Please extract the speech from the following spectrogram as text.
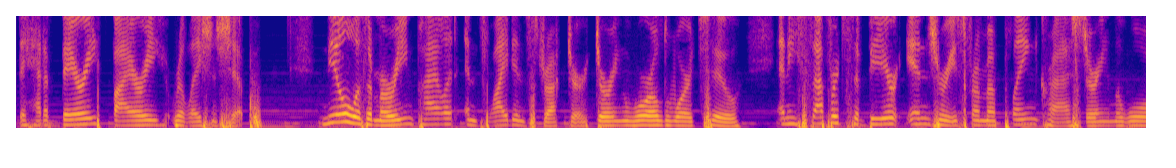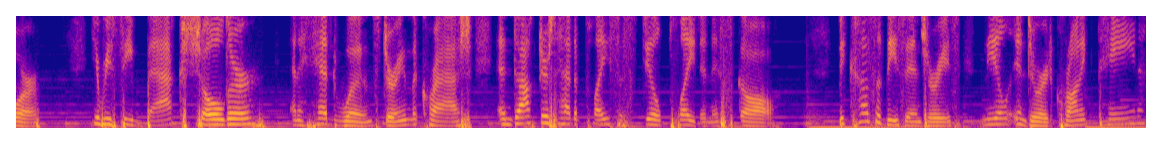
They had a very fiery relationship. Neil was a Marine pilot and flight instructor during World War II, and he suffered severe injuries from a plane crash during the war. He received back, shoulder, and head wounds during the crash, and doctors had to place a steel plate in his skull. Because of these injuries, Neil endured chronic pain,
